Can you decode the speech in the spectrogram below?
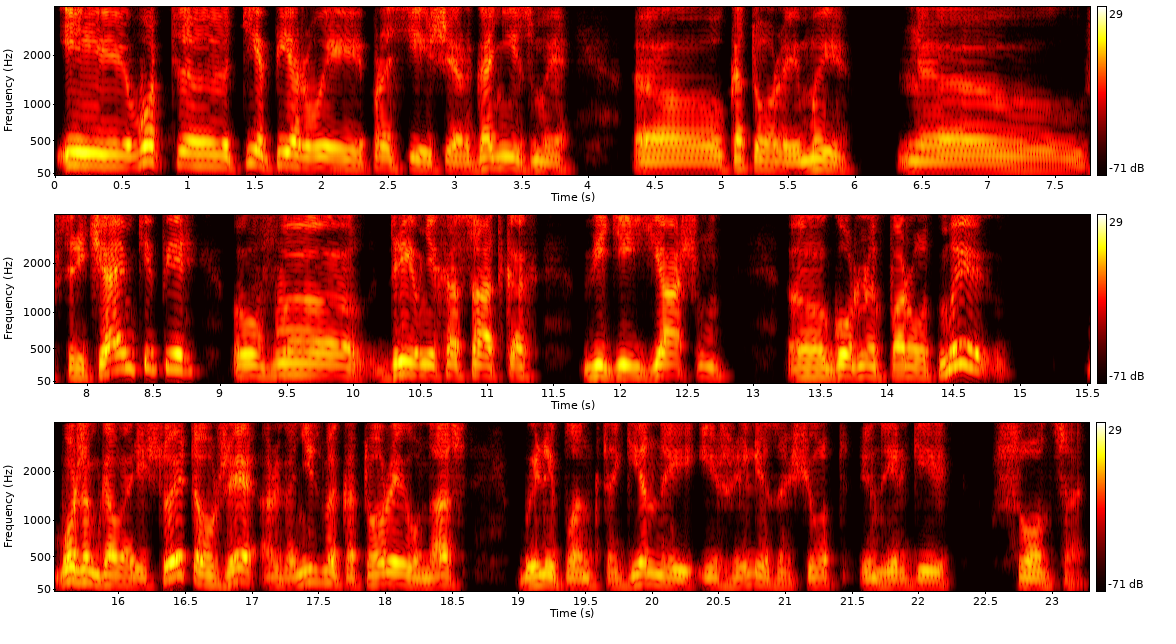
И вот э, те первые простейшие организмы, э, которые мы э, встречаем теперь в древних осадках в виде яшм э, горных пород, мы можем говорить, что это уже организмы, которые у нас были планктогенные и жили за счет энергии Солнца.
